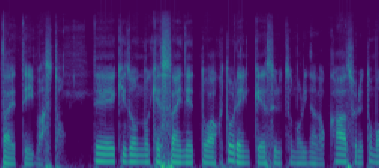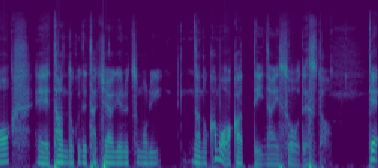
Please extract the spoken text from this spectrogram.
伝えていますと。で、既存の決済ネットワークと連携するつもりなのか、それとも、えー、単独で立ち上げるつもりなのかも分かっていないそうですと。で、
